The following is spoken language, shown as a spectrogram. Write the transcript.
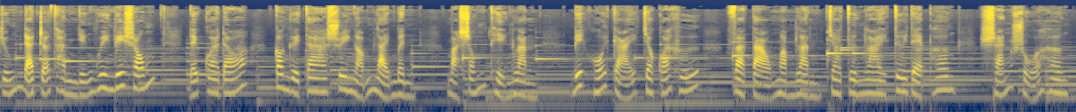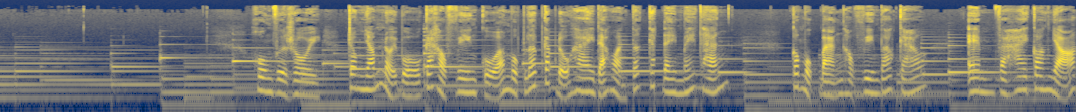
Chúng đã trở thành những nguyên lý sống để qua đó con người ta suy ngẫm lại mình mà sống thiện lành, biết hối cải cho quá khứ và tạo mầm lành cho tương lai tươi đẹp hơn, sáng sủa hơn. Hôm vừa rồi, trong nhóm nội bộ các học viên của một lớp cấp độ 2 đã hoàn tất cách đây mấy tháng. Có một bạn học viên báo cáo, em và hai con nhỏ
